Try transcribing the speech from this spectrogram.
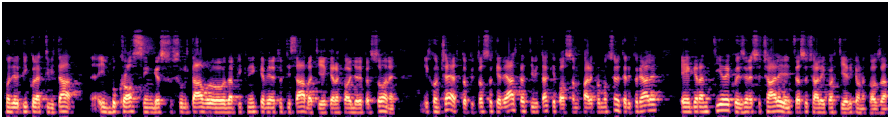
con delle piccole attività, eh, il book crossing sul tavolo da picnic che viene tutti i sabati e che raccoglie le persone, il concerto piuttosto che le altre attività che possono fare promozione territoriale e garantire coesione sociale e identità sociale ai quartieri, che è una cosa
